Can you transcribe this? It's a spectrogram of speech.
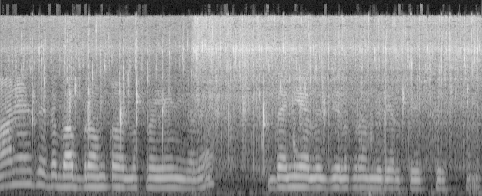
ఆనియన్స్ అయితే బాగా బ్రౌన్ కలర్లో ఫ్రై అయింది కదా. ధనియాలు జీలకర్ర మిరియాలు పేస్ట్ వేస్తాను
